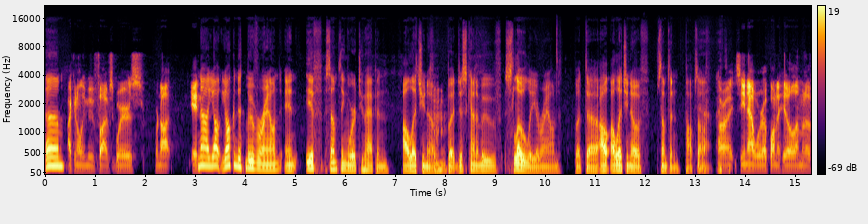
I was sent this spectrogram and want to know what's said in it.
um, I can only move five squares. We're not in. no, y'all y'all can just move around, and if something were to happen, I'll let you know. But just kind of move slowly around. But uh, I'll I'll let you know if something pops off. Yeah, I All thi- right. See now we're up on a hill. I'm gonna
